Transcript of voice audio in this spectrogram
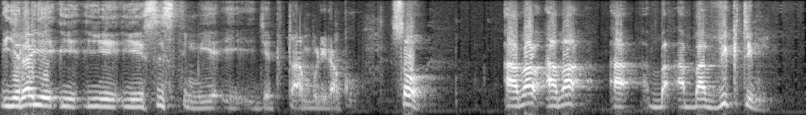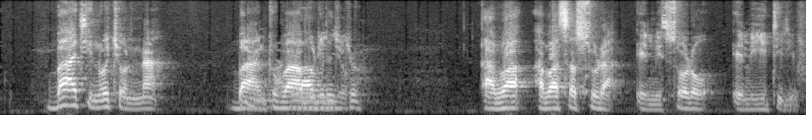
era ye, system ye- ye- gyetutambulirako so aba, aba, a- ba, ba victim bakino kyonna bantu ba bulijjo. aba abasasula emisolo emiyitirivu.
